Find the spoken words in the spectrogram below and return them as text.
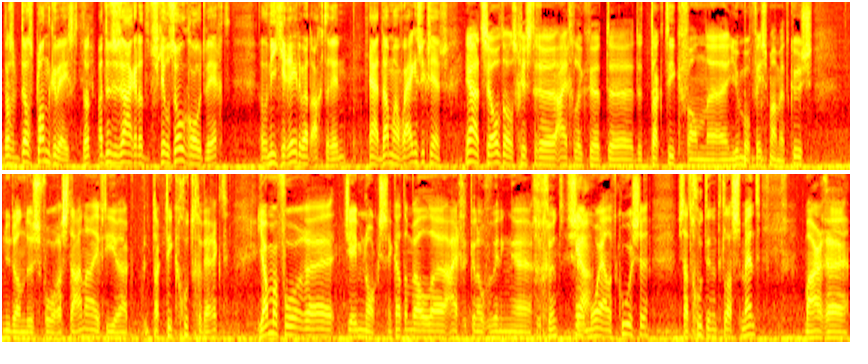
Dat is, dat is plan geweest. Dat... Maar toen ze zagen dat het verschil zo groot werd, dat er niet gereden werd achterin, ja, dan maar voor eigen succes. Ja, hetzelfde als gisteren eigenlijk het, de, de tactiek van Jumbo-Visma met Kus. Nu dan dus voor Astana heeft die uh, tactiek goed gewerkt. Jammer voor uh, James Knox. Ik had hem wel uh, eigenlijk een overwinning gegund. Is ja. mooi aan het koersen. Staat goed in het klassement. Maar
